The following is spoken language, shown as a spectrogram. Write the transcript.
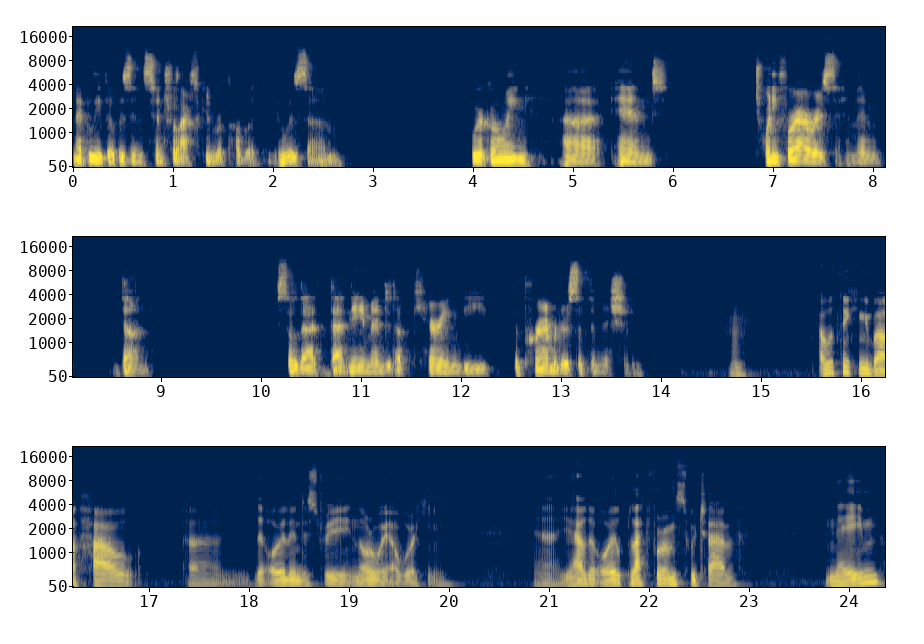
and I believe it was in Central African Republic. It was um, we're going uh, and 24 hours and then done so that that name ended up carrying the the parameters of the mission. Hmm. I was thinking about how uh, the oil industry in Norway are working. Uh, you have the oil platforms which have name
